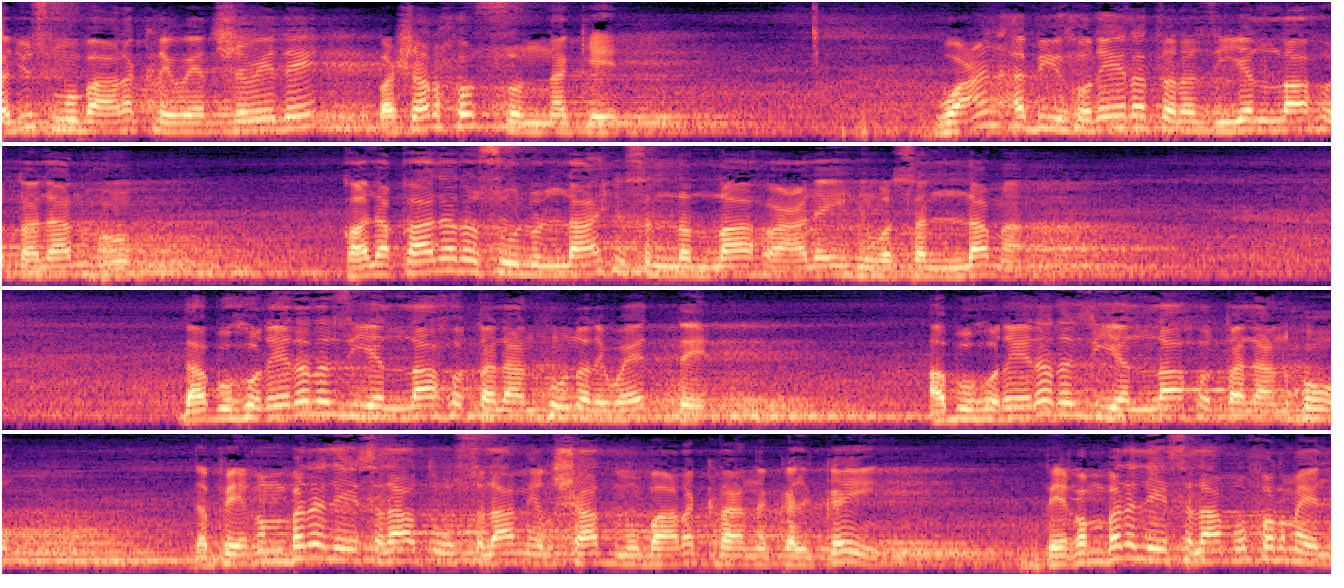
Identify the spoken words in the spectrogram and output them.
حدیث مبارک روایت شوی دی په شرح السنه کې وعن ابي هريره رضي الله تعالى عنه قال قال رسول الله صلى الله عليه وسلم د ابو هريره رضی الله تعالی عنہ روایت ده ابو هريره رضی الله تعالی عنہ د پیغمبر علیه الصلاۃ والسلام ارشاد مبارک را نقل کړي پیغمبر علیه السلام وفرمایل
